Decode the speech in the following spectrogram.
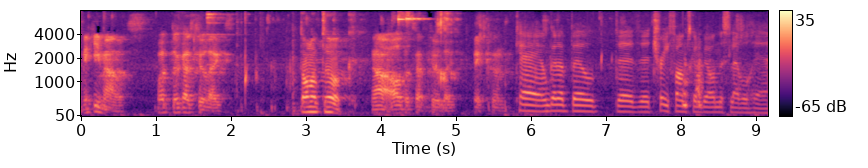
Mickey Mouse. What dog has two legs? Donald Duck. No, all dogs have two legs. Vixen. Okay, I'm gonna build the the tree farm's gonna be on this level here.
